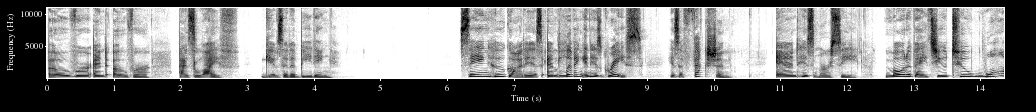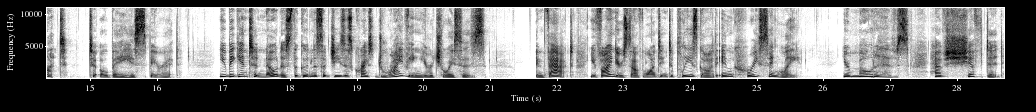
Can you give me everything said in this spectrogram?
over and over as life gives it a beating. Seeing who God is and living in His grace, His affection, and His mercy motivates you to want to obey His Spirit. You begin to notice the goodness of Jesus Christ driving your choices. In fact, you find yourself wanting to please God increasingly. Your motives have shifted.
